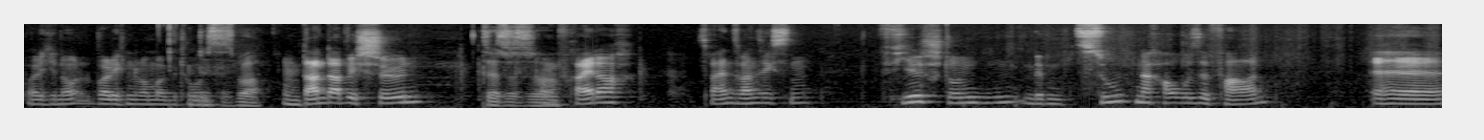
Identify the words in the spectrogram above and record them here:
wollte, ich nur, wollte ich nur nochmal betonen. Das ist wahr. Und dann darf ich schön Das ist am. Freitag, 22. vier Stunden mit dem Zug nach Hause fahren. Äh,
